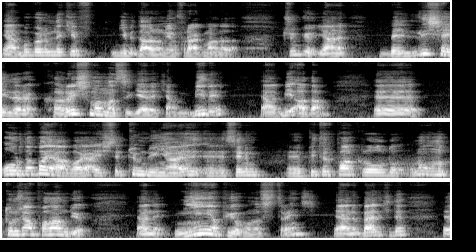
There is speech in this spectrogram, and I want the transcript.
Yani bu bölümdeki gibi davranıyor fragmanda da. Çünkü yani belli şeylere karışmaması gereken biri yani bir adam e, orada baya baya işte tüm dünyaya e, senin e, Peter Parker olduğunu unutturacağım falan diyor. Yani niye yapıyor bunu Strange? Yani belki de e,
